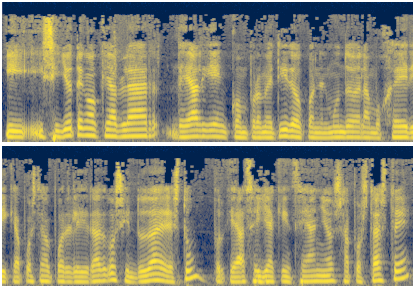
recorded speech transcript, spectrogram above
Y, y si yo tengo que hablar de alguien comprometido con el mundo de la mujer y que apuesta por el liderazgo, sin duda eres tú, porque hace ya 15 años apostaste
